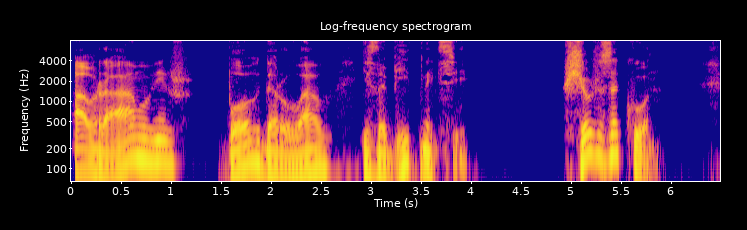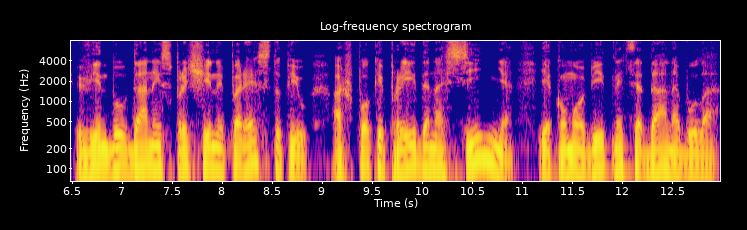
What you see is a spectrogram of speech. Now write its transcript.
Авраамові ж Бог дарував із обітниці. Що ж закон? Він був даний з причини переступів, аж поки прийде насіння, якому обітниця дана була.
